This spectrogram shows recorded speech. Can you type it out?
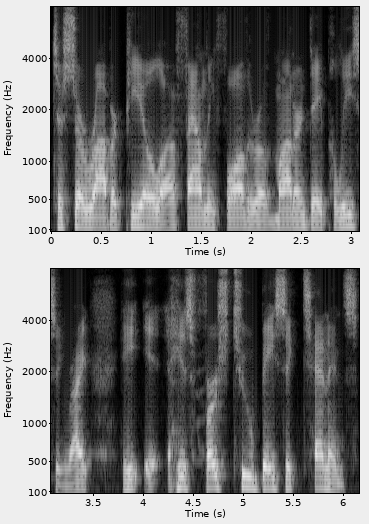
to Sir Robert Peel, our founding father of modern day policing, right? He, his first two basic tenets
